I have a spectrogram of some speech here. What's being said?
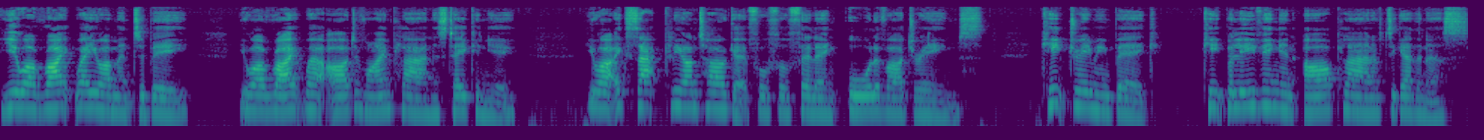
You are right where you are meant to be. You are right where our divine plan has taken you. You are exactly on target for fulfilling all of our dreams. Keep dreaming big. Keep believing in our plan of togetherness,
